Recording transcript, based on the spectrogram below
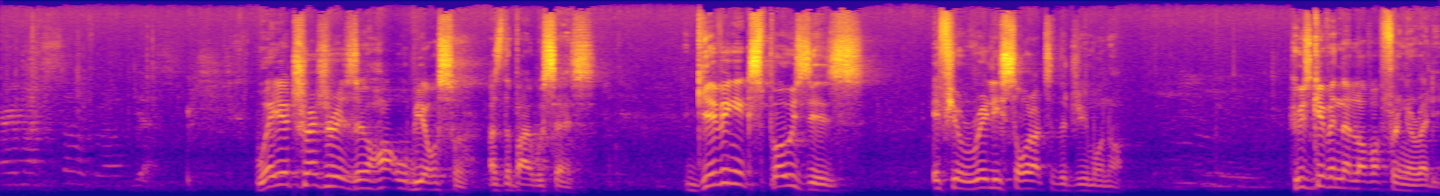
Very much so, bro. Where your treasure is, your heart will be also, as the Bible says. Giving exposes if you're really sold out to the dream or not. Who's given their love offering already?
